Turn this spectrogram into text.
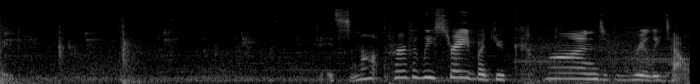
Wait. It's not perfectly straight, but you can't really tell.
